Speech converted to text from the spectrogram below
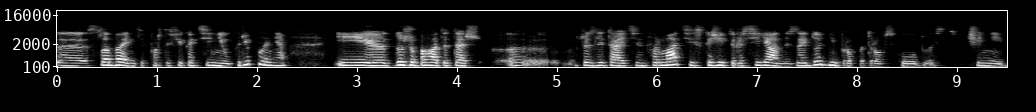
е, слабенькі фортифікаційні укріплення, і дуже багато теж е, розлітається інформації. Скажіть, росіяни зайдуть Дніпропетровську область чи ні?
